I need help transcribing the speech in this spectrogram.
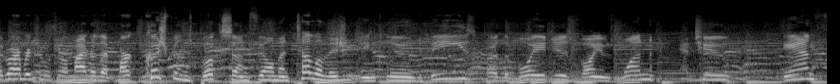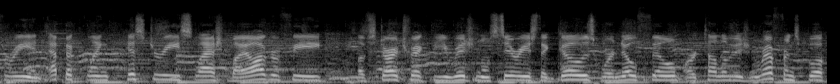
Ed Roberts with a reminder that Mark Cushman's books on film and television include These Are the Voyages, Volumes 1, 2, and 3, an epic length history slash biography of Star Trek the original series that goes where no film or television reference book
